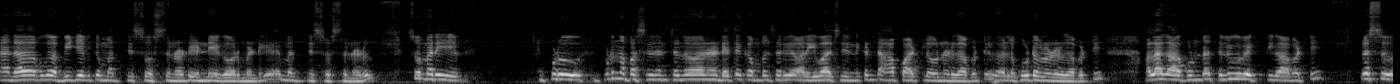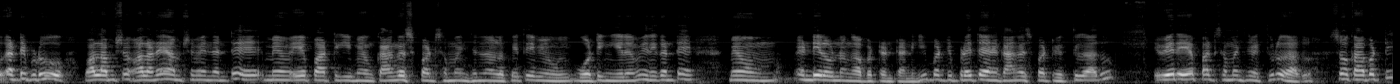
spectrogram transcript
ఆయన దాదాపుగా బీజేపీకి మద్దతు ఇస్తూ వస్తున్నాడు ఎన్డీఏ గవర్నమెంట్కి మద్దతు ఇస్తూ వస్తున్నాడు. సో మరి ఇప్పుడు ఇప్పుడున్న పరిస్థితి చంద్రబాబు నాయుడు అయితే కంపల్సరీగా వాళ్ళు ఇవ్వాల్సింది ఎందుకంటే ఆ పార్టీలో ఉన్నాడు కాబట్టి వాళ్ళ కూటమిలో ఉన్నాడు కాబట్టి. అలా కాకుండా తెలుగు వ్యక్తి కాబట్టి ప్లస్ అంటే ఇప్పుడు వాళ్ళ అంశం వాళ్ళ అనే అంశం ఏంటంటే మేము ఏ పార్టీకి మేము కాంగ్రెస్ పార్టీ సంబంధించిన వాళ్ళకైతే మేము ఓటింగ్ ఇవ్వలేము ఎందుకంటే మేము ఎన్డీఏలో ఉన్నాం కాబట్టి అంటానికి. బట్ ఇప్పుడైతే ఆయన కాంగ్రెస్ పార్టీ వ్యక్తి కాదు వేరే ఏ పార్టీకి సంబంధించిన వ్యక్తి కూడా కాదు. సో కాబట్టి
